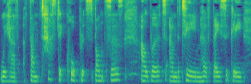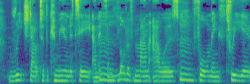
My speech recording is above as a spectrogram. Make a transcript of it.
We have fantastic corporate sponsors. Albert and the team have basically reached out to the community, and it's Mm. a lot of man hours forming three year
